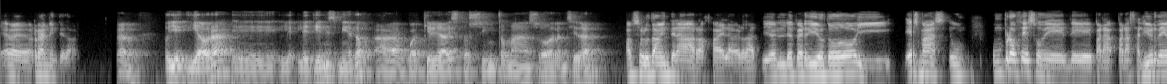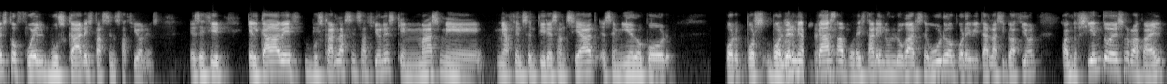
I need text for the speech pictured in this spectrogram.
eh, realmente dar. Claro. Oye, ¿y ahora eh, ¿le, tienes miedo a cualquiera de estos síntomas o a la ansiedad? Absolutamente nada, Rafael, la verdad. Yo le he perdido todo y es más, un, proceso de, para, salir de esto fue el buscar estas sensaciones. Es decir, el cada vez buscar las sensaciones que más me, hacen sentir esa ansiedad, ese miedo por, por, volverme a mi casa, por estar en un lugar seguro, por evitar la situación. Cuando siento eso, Rafael,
